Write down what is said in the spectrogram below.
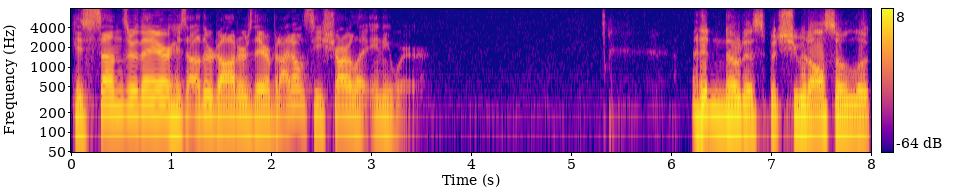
His sons are there, his other daughters there, but I don't see Charlotte anywhere. I didn't notice, but she would also look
